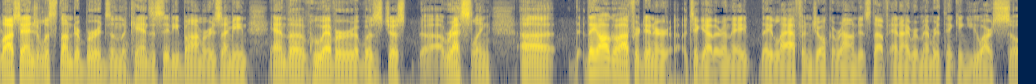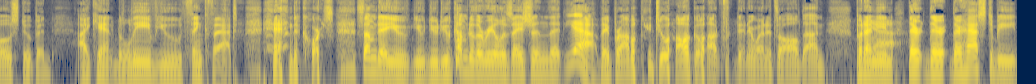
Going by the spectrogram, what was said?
Los Angeles Thunderbirds and the Kansas City Bombers. I mean, and the whoever was just uh, wrestling. Uh, they all go out for dinner together and they they laugh and joke around and stuff. And I remember thinking, you are so stupid I can't believe you think that. And of course, someday you you you, you come to the realization that yeah, they probably do all go out for dinner when it's all done. But I yeah. mean, there there there has to be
